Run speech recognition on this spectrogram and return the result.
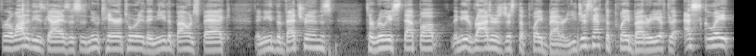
for a lot of these guys, this is new territory. They need to bounce back. They need the veterans to really step up. They need Rodgers just to play better. You just have to play better. You have to escalate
